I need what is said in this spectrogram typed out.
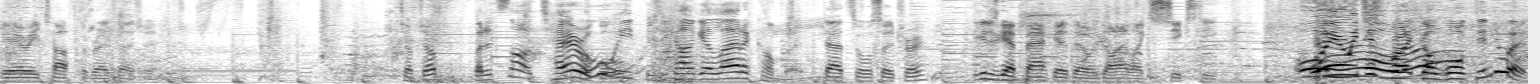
very tough for Brad Toucher. Chop chop. But it's not terrible because you can't get ladder combo. That's also true. You can just get back at it though and die at like 60. Oh, he you just right, got walked into it.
